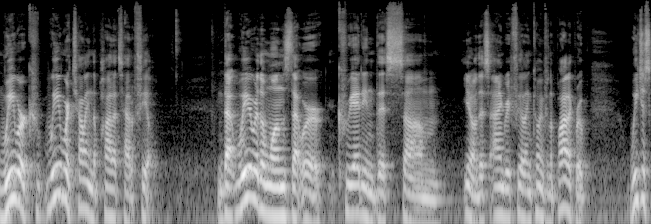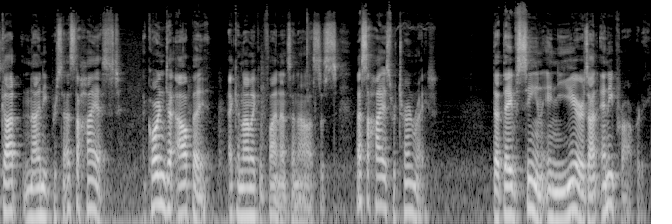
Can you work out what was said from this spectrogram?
we were we were telling the pilots how to feel. That we were the ones that were creating this um, you know this angry feeling coming from the pilot group. We just got ninety percent. That's the highest, according to ALPA Economic and Finance Analysis. That's the highest return rate that they've seen in years on any property,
